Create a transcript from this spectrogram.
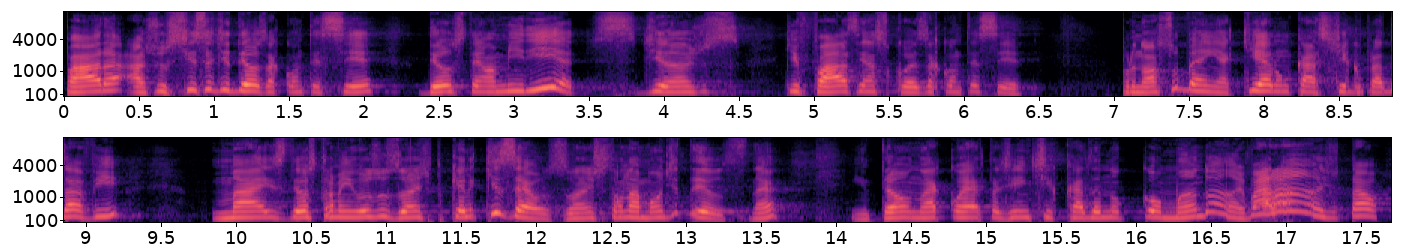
Para a justiça de Deus acontecer, Deus tem uma miríade de anjos que fazem as coisas acontecer. Para o nosso bem. Aqui era um castigo para Davi, mas Deus também usa os anjos porque Ele quiser. Os anjos estão na mão de Deus, né? Então não é correto a gente ficar dando comando a anjo, vai lá, anjo tal.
